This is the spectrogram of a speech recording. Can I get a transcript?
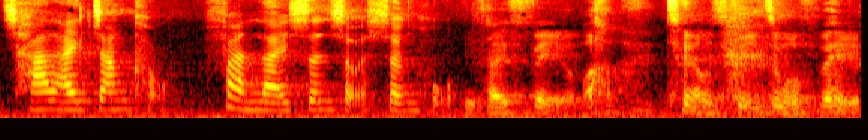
茶来张口、饭来伸手的生活。也太废了吧！这样子可以这么废？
